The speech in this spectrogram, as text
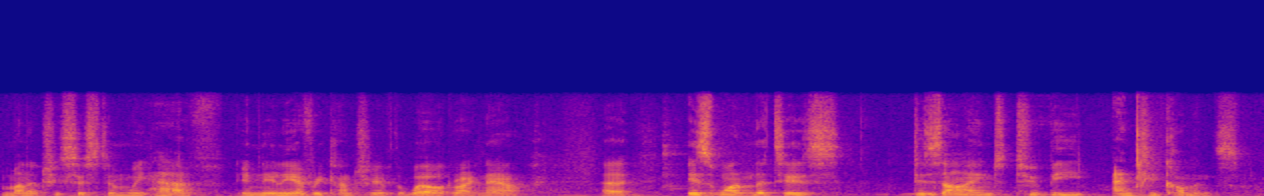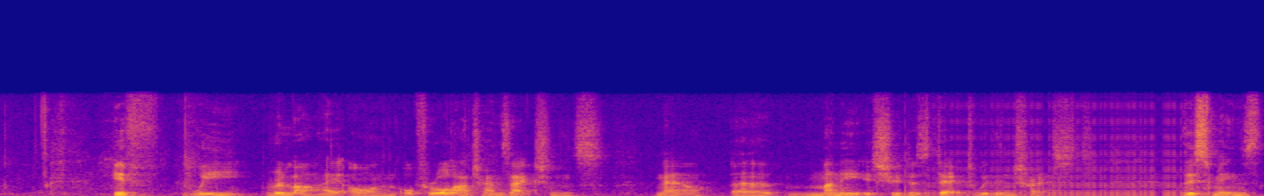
monetary system we have in nearly every country of the world right now uh, is one that is designed to be anti-commons. If we rely on, or for all our transactions now, uh, money issued as debt with interest, this means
